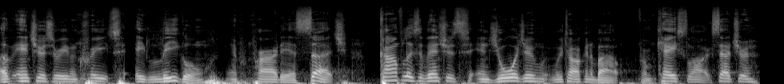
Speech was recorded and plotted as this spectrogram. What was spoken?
of interest or even creates a legal impropriety as such. Conflicts of interest in Georgia, we're talking about from case law, et cetera,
